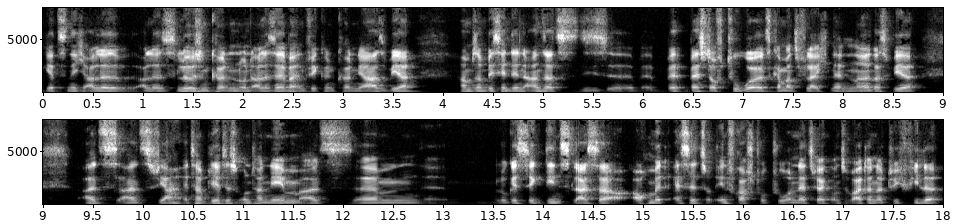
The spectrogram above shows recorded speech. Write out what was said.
jetzt nicht alle alles lösen können und alles selber entwickeln können. Ja, also wir haben so ein bisschen den Ansatz, dieses äh, Best of Two Worlds kann man es vielleicht nennen, ne? dass wir als als ja etabliertes Unternehmen, als ähm, Logistikdienstleister auch mit Assets und Infrastruktur und Netzwerk und so weiter natürlich viele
